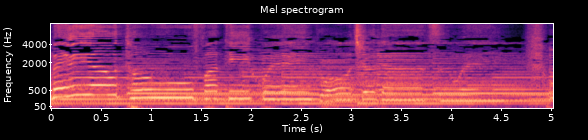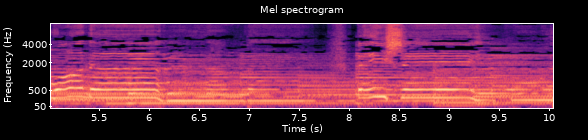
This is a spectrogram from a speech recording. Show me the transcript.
没有痛无法体会活着的滋味。我的狼狈被谁忽略，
